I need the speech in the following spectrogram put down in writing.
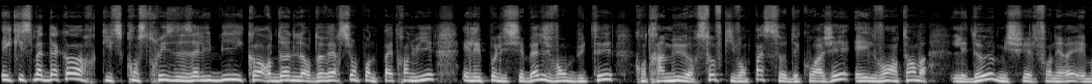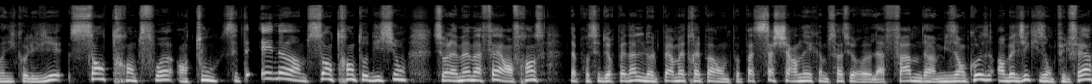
et qu'ils se mettent d'accord, qu'ils se construisent des alibis, coordonnent leurs deux versions pour ne pas être ennuyés. Et les policiers belges vont buter contre un mur. Sauf qu'ils vont pas se décourager et ils vont entendre les deux, Michel Fourniret et Monique Olivier, 130 fois en tout. C'était énorme. 130 auditions sur la même affaire. En France, la procédure pénale ne le permettrait pas. Ne peut pas s'acharner comme ça sur la femme d'un mis en cause. En Belgique, ils ont pu le faire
